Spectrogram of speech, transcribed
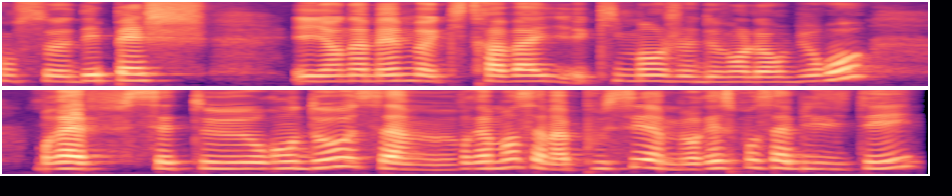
qu'on se dépêche. Et il y en a même qui travaillent, qui mangent devant leur bureau. Bref, cette euh, rando, vraiment, ça m'a poussé à me responsabiliser,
